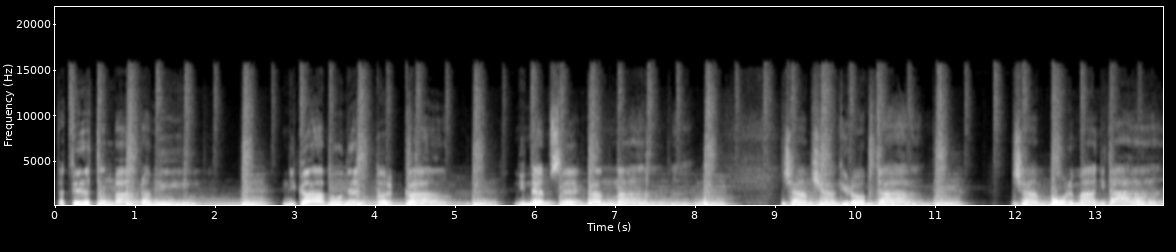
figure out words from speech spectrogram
따뜻한 바람이 네가 보낸 걸까? 네 냄새가 나 참 향기롭다. 참 오랜만이다.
